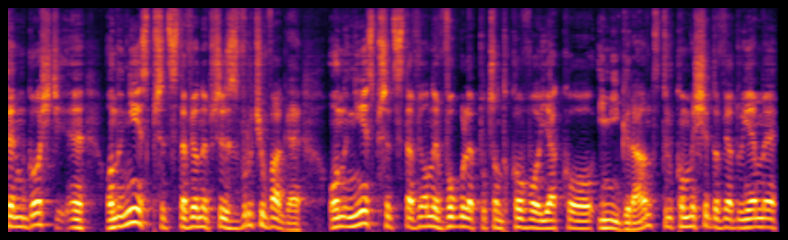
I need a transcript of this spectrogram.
ten gość, e, on nie jest przedstawiony, przecież zwróć uwagę, on nie jest przedstawiony w ogóle początkowo jako imigrant, tylko my się dowiadujemy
